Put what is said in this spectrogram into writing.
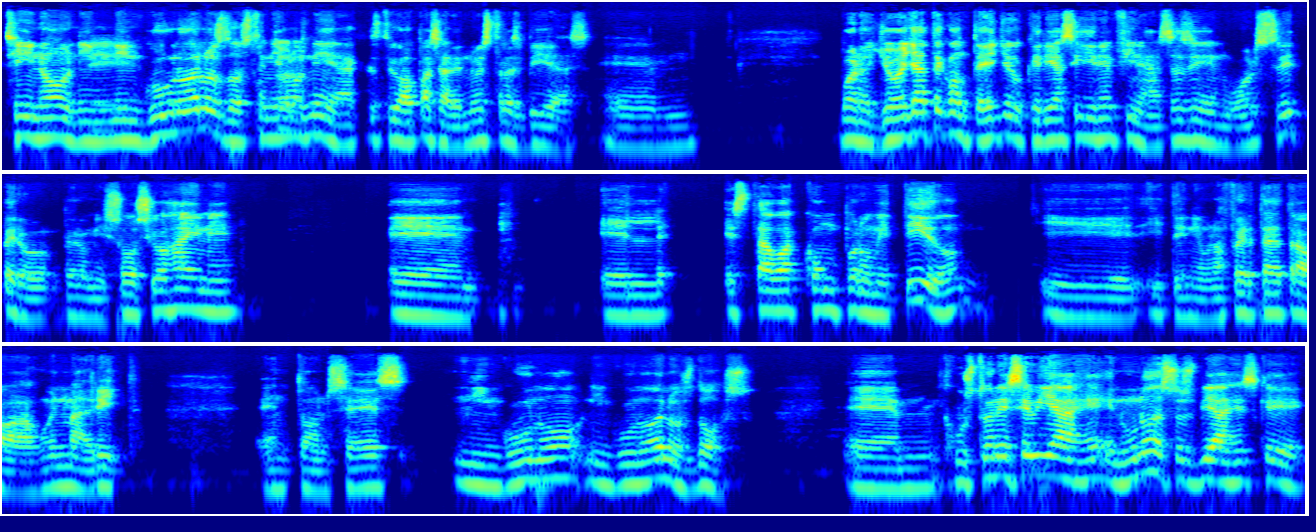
sí, no, ninguno de los dos teníamos ni idea que esto iba a pasar en nuestras vidas. Em, bueno, yo ya te conté, yo quería seguir en finanzas en Wall Street, pero, pero mi socio Jaime, em, él estaba comprometido y, y tenía una oferta de trabajo en Madrid. Entonces, ninguno, ninguno de los dos Em, justo en ese viaje, en uno de esos viajes que,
